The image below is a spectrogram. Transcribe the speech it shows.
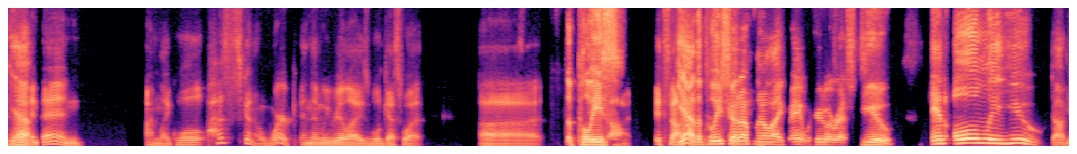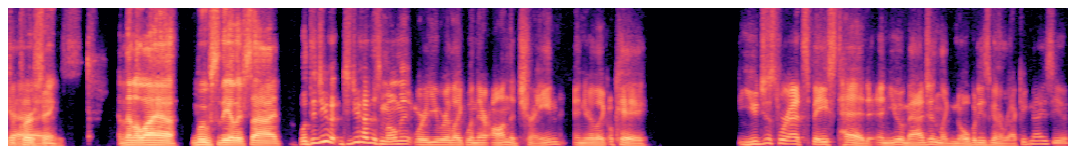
Yeah. And then I'm like, well, how's this gonna work? And then we realize, well, guess what? Uh The police it's not. It's not yeah, the police showed up and they're like, Hey, we're here to arrest you. And only you, Dr. Pershing. And then Elia moves to the other side. Well, did you did you have this moment where you were like when they're on the train and you're like, okay, you just were at Space Ted and you imagine like nobody's gonna recognize you.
